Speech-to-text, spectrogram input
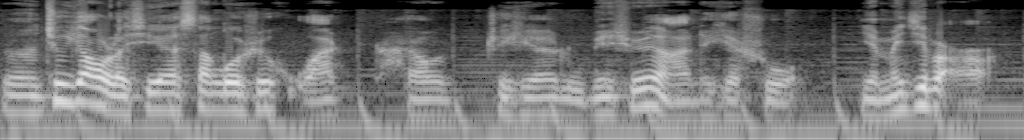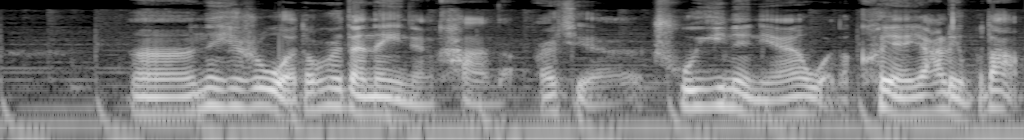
嗯，就要了些《三国》《水浒》啊，还有这些《鲁滨逊》啊这些书。也没几本，嗯，那些书我都是在那一年看的，而且初一那年我的课业压力不大，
